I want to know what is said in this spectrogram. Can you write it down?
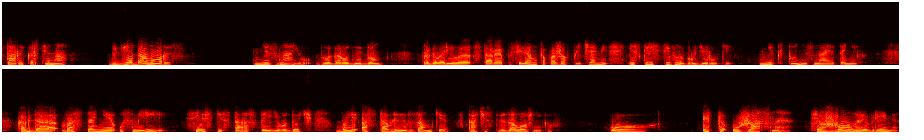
старый Картина? Где Долорес? Не знаю, благородный Дон проговорила старая поселянка, пожав плечами и скрестив на груди руки. Никто не знает о них. Когда восстание усмирили, сельский староста и его дочь были оставлены в замке в качестве заложников. О, это ужасное, тяжелое время,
